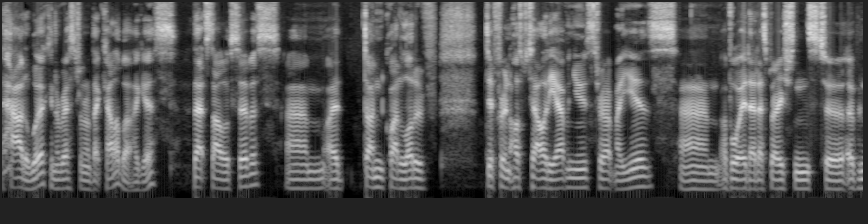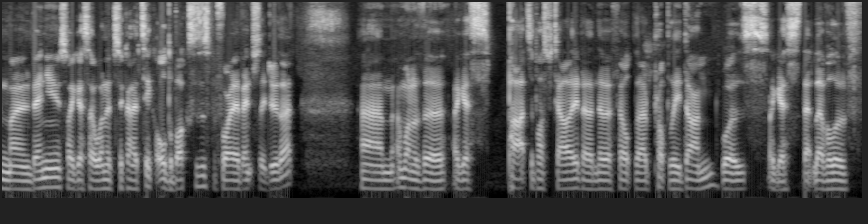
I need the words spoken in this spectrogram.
how to work in a restaurant of that caliber, I guess. That style of service. Um, I'd done quite a lot of different hospitality avenues throughout my years. Um, I've always had aspirations to open my own venue, so I guess I wanted to kind of tick all the boxes before I eventually do that. Um, and one of the, I guess, parts of hospitality that I never felt that I'd properly done was, I guess, that level of.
